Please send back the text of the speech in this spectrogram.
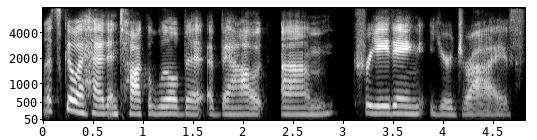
let's go ahead and talk a little bit about um, creating your drive.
